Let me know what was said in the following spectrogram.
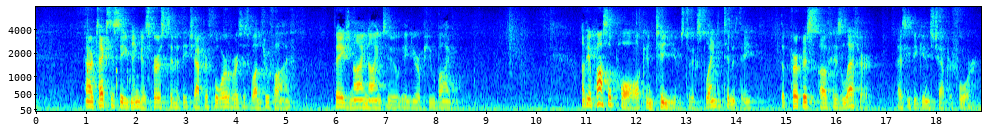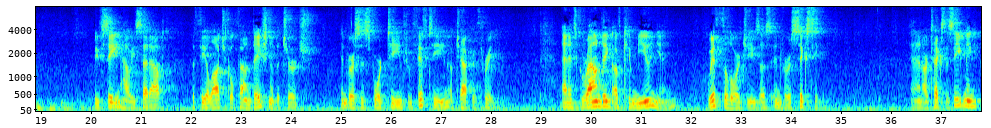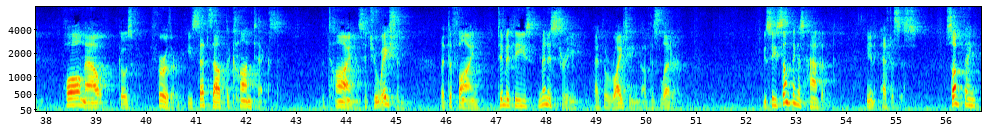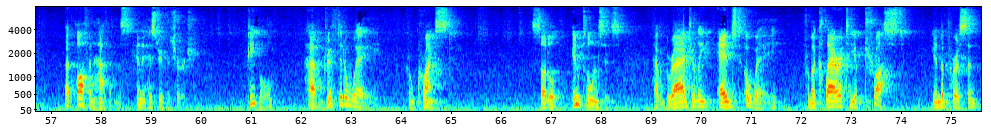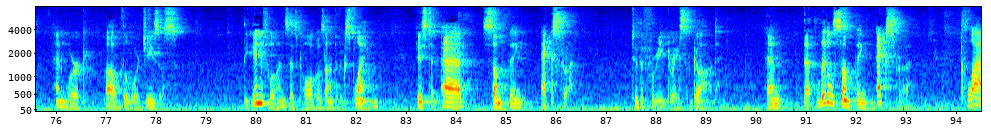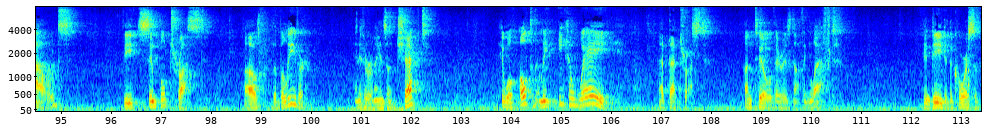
And our text this evening is 1 Timothy chapter 4 verses 1 through 5, page 992 in your Pew Bible. Now the Apostle Paul continues to explain to Timothy the purpose of his letter as he begins chapter 4. We've seen how he set out the theological foundation of the church in verses 14 through 15 of chapter 3, and its grounding of communion with the Lord Jesus in verse 16. And in our text this evening, Paul now goes further. He sets out the context, the time, the situation that define Timothy's ministry at the writing of this letter. You see, something has happened in Ephesus, something that often happens in the history of the church. People have drifted away from Christ. Subtle influences have gradually edged away from a clarity of trust in the person and work of the Lord Jesus. The influence, as Paul goes on to explain, is to add something extra to the free grace of God. And that little something extra clouds the simple trust of the believer. And if it remains unchecked, it will ultimately eat away at that trust until there is nothing left. Indeed, in the course of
